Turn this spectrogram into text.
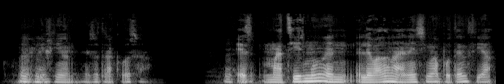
con la religión, es otra cosa. Es machismo en, elevado a la enésima potencia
